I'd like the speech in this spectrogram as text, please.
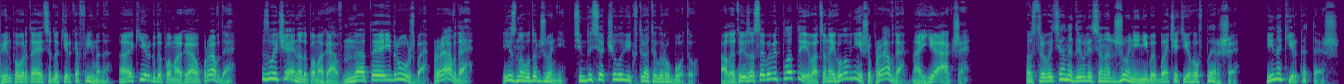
Він повертається до Кірка Фрімена, а Кірк допомагав, правда? Звичайно, допомагав. На те й дружба, правда? І знову до Джонні. Сімдесят чоловік втратили роботу. Але ти за себе відплатив, а це найголовніше, правда? А як же? Островитяни дивляться на Джонні, ніби бачать його вперше, і на Кірка теж.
